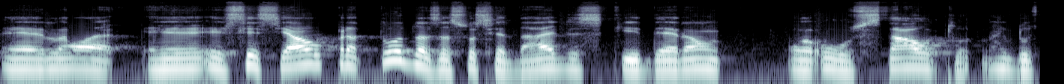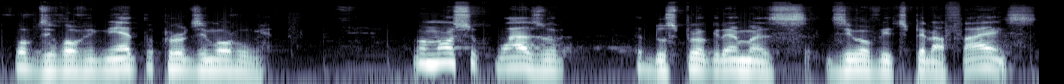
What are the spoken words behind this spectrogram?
ela é essencial para todas as sociedades que deram o, o salto né, do desenvolvimento para o desenvolvimento. No nosso caso, dos programas desenvolvidos pela FAES,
